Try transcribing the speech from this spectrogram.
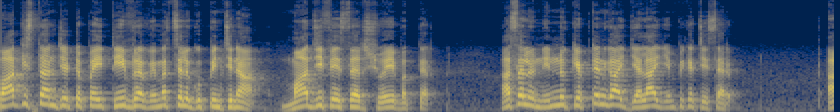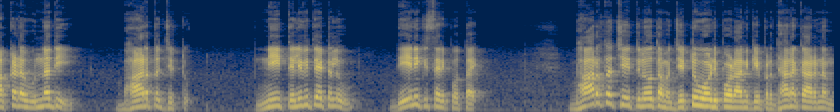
పాకిస్తాన్ జట్టుపై తీవ్ర విమర్శలు గుప్పించిన మాజీ ఫేసర్ షోయబ్ అఖ్తర్. అసలు నిన్ను కెప్టెన్గా ఎలా ఎంపిక చేశారు? అక్కడ ఉన్నది భారత జట్టు. నీ తెలివితేటలు దేనికి సరిపోతాయి? భారత చేతిలో తమ జట్టు ఓడిపోవడానికి ప్రధాన కారణం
